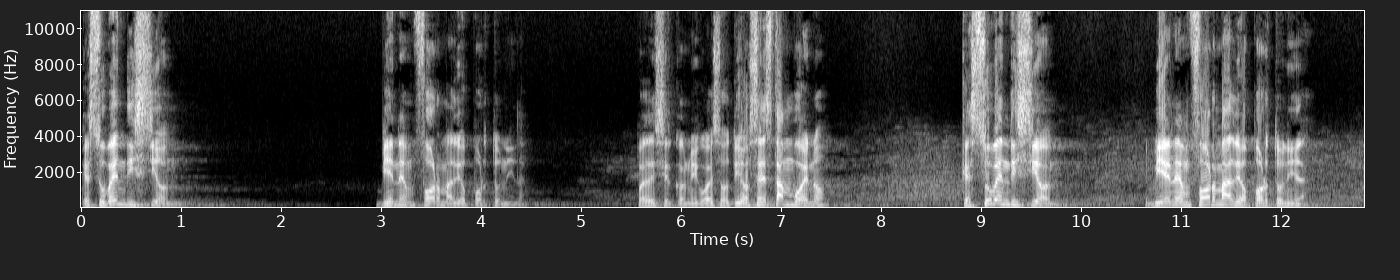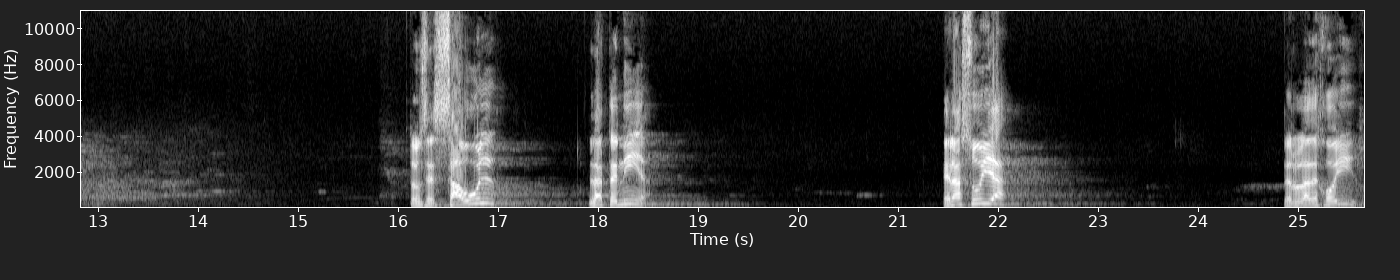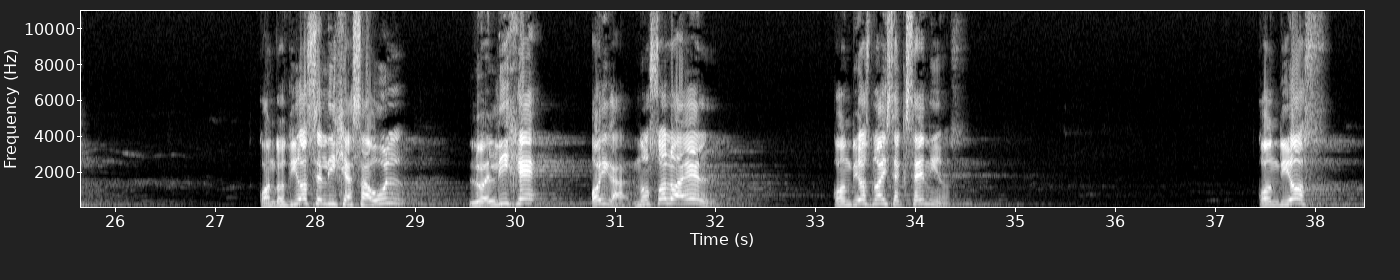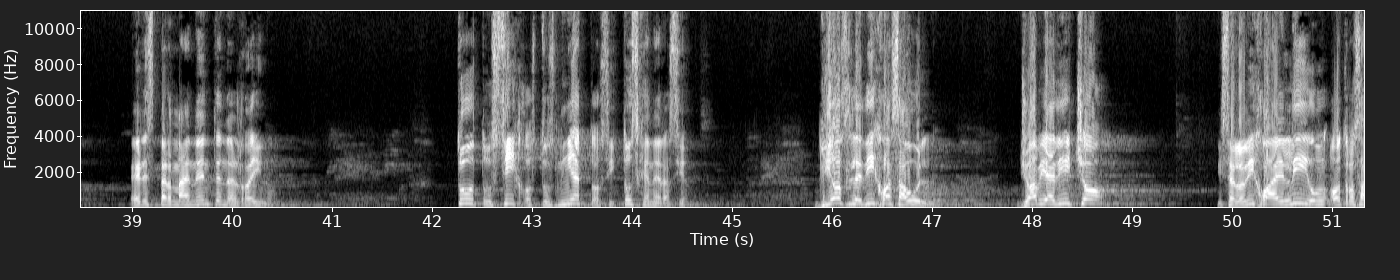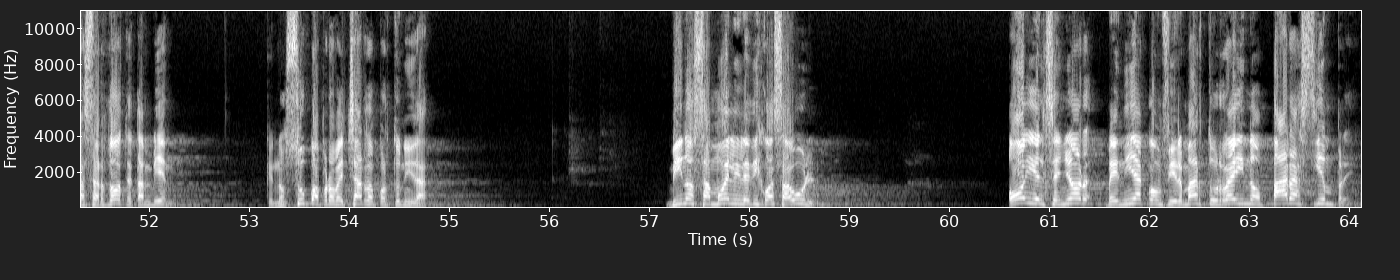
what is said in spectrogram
que su bendición viene en forma de oportunidad. Puede decir conmigo eso, Dios es tan bueno que su bendición viene en forma de oportunidad. Entonces, Saúl la tenía. Era suya, pero la dejó ir. Cuando Dios elige a Saúl, lo elige, oiga, no solo a él. Con Dios no hay sexenios. Con Dios eres permanente en el reino. Tú, tus hijos, tus nietos y tus generaciones. Dios le dijo a Saúl, yo había dicho, y se lo dijo a Elí, otro sacerdote también, que no supo aprovechar la oportunidad. Vino Samuel y le dijo a Saúl, hoy el Señor venía a confirmar tu reino para siempre.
